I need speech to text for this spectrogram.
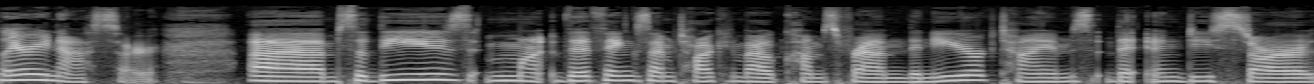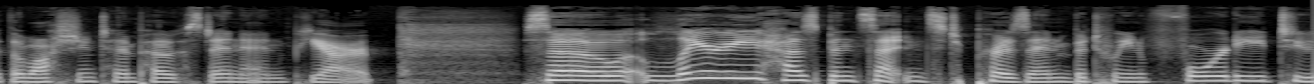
Larry Nassar. Um, so these, my, the things I'm talking about comes from the New York Times, the Indy Star, the Washington Post, and NPR. So Larry has been sentenced to prison between 40 to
